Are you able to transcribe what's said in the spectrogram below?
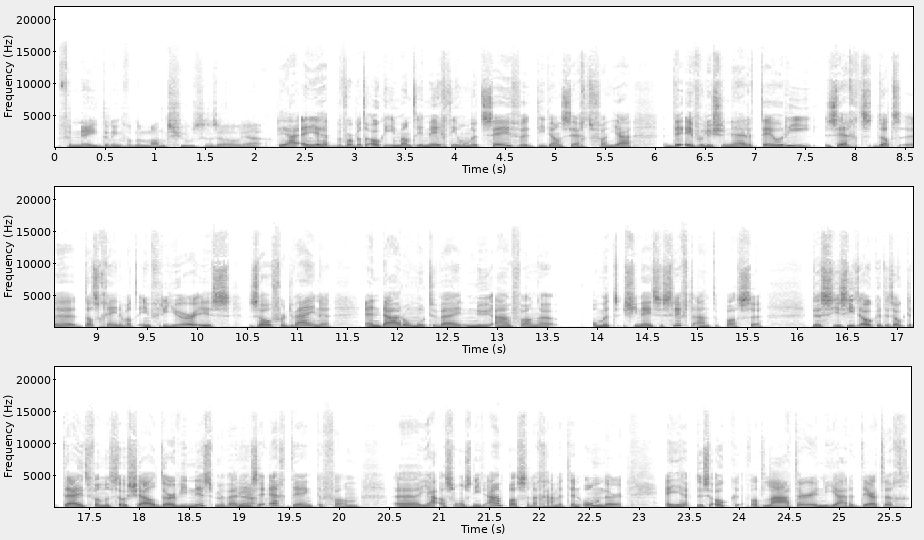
vernedering van de manshoes en zo, ja. Ja, en je hebt bijvoorbeeld ook iemand in 1907 die dan zegt van... ja, de evolutionaire theorie zegt dat uh, datgene wat inferieur is, zal verdwijnen. En daarom moeten wij nu aanvangen om het Chinese schrift aan te passen. Dus je ziet ook, het is ook de tijd van het sociaal Darwinisme, waarin Ja. ze echt denken van, eh, ja, als we ons niet aanpassen, dan gaan we ten onder. En je hebt dus ook wat later, in de jaren dertig,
